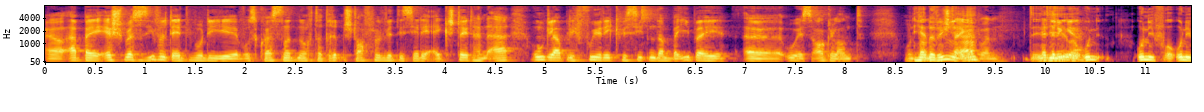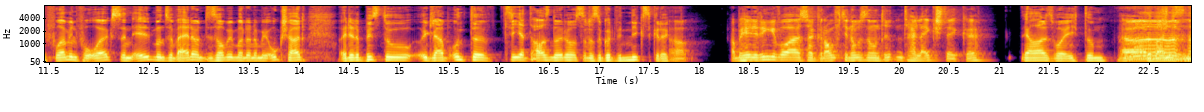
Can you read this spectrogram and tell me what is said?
Ja, auch bei Ash vs. Evil Dead, wo die, wo es geheißen hat, nach der dritten Staffel wird die Serie eingestellt, haben auch unglaublich viele Requisiten dann bei eBay äh, USA gelandet und Herr dann versteigert worden. Die, Herr die Ringe. Uniform, Uniformen von Orks und Elben und so weiter und das habe ich mir dann einmal angeschaut. Alter, da bist du, ich glaube, unter 10.000 Euro hast du da so gut wie nix gekriegt. Ja. Aber Herr der Ringe war also ein Krampf, den haben sie noch im dritten Teil eingestellt, gell? Das war echt dumm. Das,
